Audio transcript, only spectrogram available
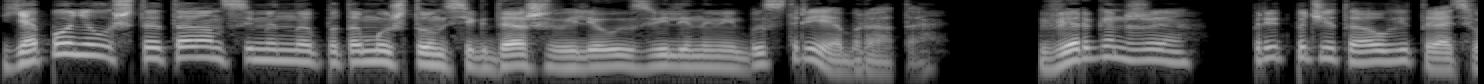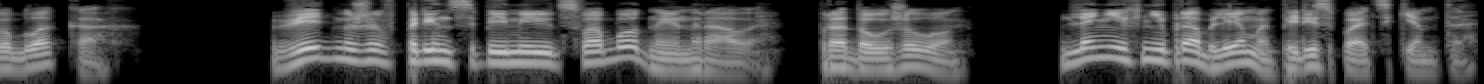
Я понял, что это Анс именно потому, что он всегда шевелил извилинами быстрее брата. Верган же предпочитал витать в облаках. «Ведьмы же, в принципе, имеют свободные нравы», — продолжил он. «Для них не проблема переспать с кем-то».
